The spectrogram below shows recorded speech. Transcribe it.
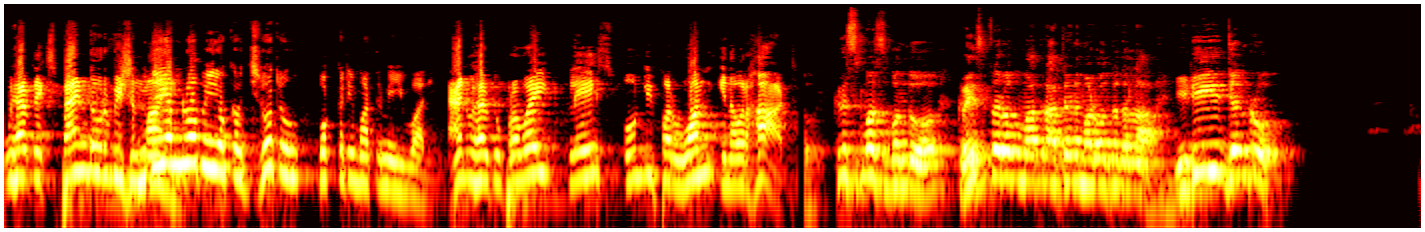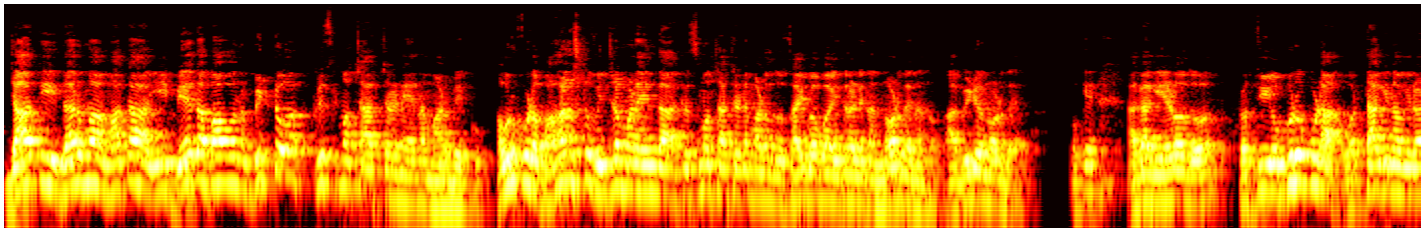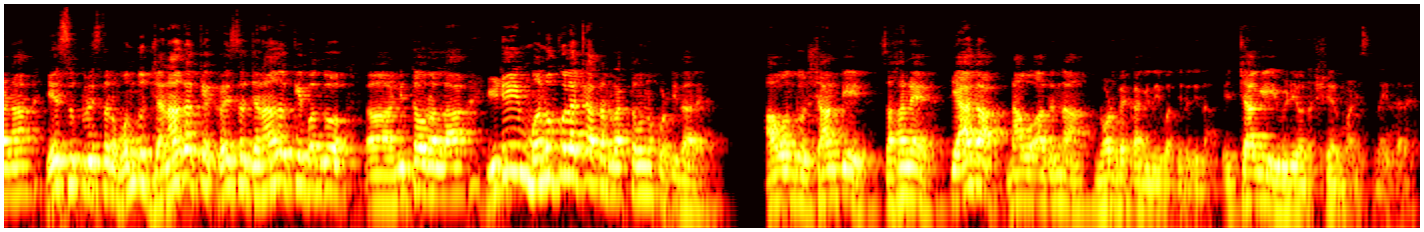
We have to expand our vision mind. హృదయంలో మీ యొక్క చోటు ఒక్కటి మాత్రమే ఇవ్వాలి And we have to provide place only for one in our heart. Christmas ಬಂದು ಕ್ರೈಸ್ತರು ಮಾತ್ರ ಆಚರಣೆ ಮಾಡುವಂಥದ್ದಲ್ಲ ಇಡೀ ಜನರು ಜಾತಿ ಧರ್ಮ ಮತ ಈ ಭೇದ ಭಾವವನ್ನು ಬಿಟ್ಟು ಕ್ರಿಸ್ಮಸ್ ಆಚರಣೆಯನ್ನ ಮಾಡಬೇಕು ಅವರು ಕೂಡ ಬಹಳಷ್ಟು ವಿಜೃಂಭಣೆಯಿಂದ ಕ್ರಿಸ್ಮಸ್ ಆಚರಣೆ ಮಾಡೋದು ಸಾಯಿಬಾಬಾ ಇದರಲ್ಲಿ ನಾನು ನೋಡಿದೆ ನಾನು ಆ ವಿಡಿಯೋ ನೋಡಿದೆ ಓಕೆ? ಹಾಗಾಗಿ ಹೇಳೋದು, ಪ್ರತಿಯೊಬ್ಬರೂ ಕೂಡ ಒಟ್ಟಾಗಿ ನಾವು ಇರೋಣ. ಯೇಸು ಕ್ರಿಸ್ತನ ಒಂದು ಜನಾಂಗಕ್ಕೆ, ಕ್ರೈಸ್ತ ಜನಾಂಗಕ್ಕೆ ಬಂದು ನಿಂತವರಲ್ಲ. ಇಡೀ ಮನುಕುಲಕ್ಕೆ ಆತನ ರಕ್ತವನ್ನು ಕೊಟ್ಟಿದ್ದಾರೆ. ಆ ಒಂದು ಶಾಂತಿ, ಸಹನೆ, ತ್ಯಾಗ ನಾವು ಅದನ್ನು ನೋಡಬೇಕಾಗಿದೆ ಇವತ್ತಿನ ದಿನ. ಹೆಚ್ಚಾಗಿ ಈ ವಿಡಿಯೋನ ಶೇರ್ ಮಾಡಿ ಸ್ನೇಹಿತರೆ.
